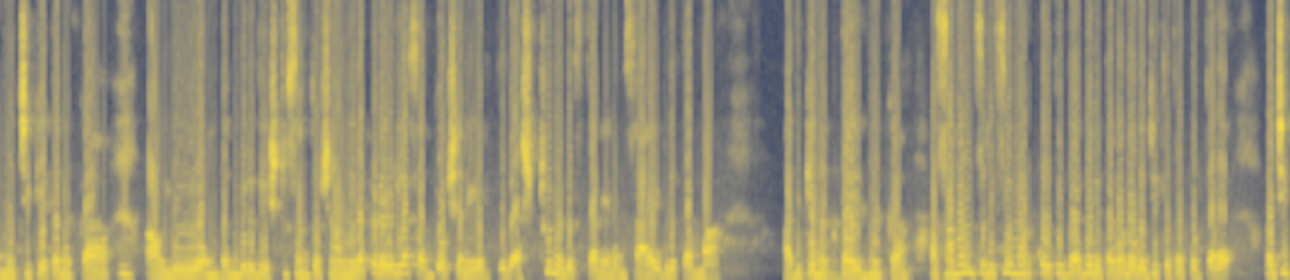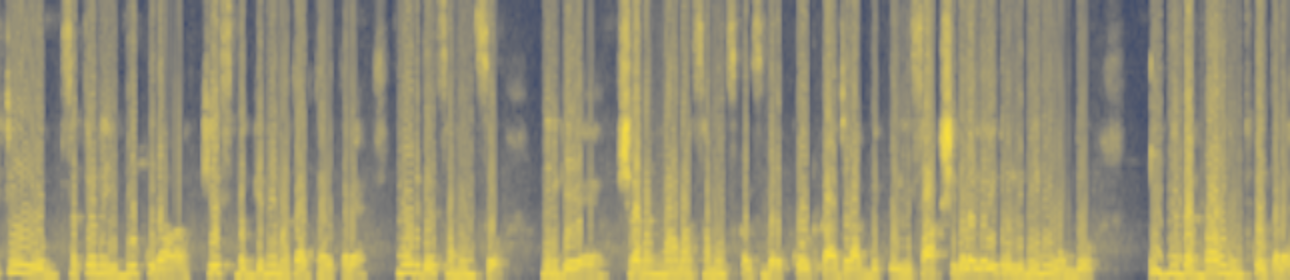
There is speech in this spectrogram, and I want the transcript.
ನಚಿಕೇತನಕ್ಕ ಅಯ್ಯೋ, ಅವ್ನ್ ಬಂದಿರೋದು ಎಷ್ಟು ಸಂತೋಷ. ಅವನಿರೋ ಕಡೆ ಎಲ್ಲ ಸಂತೋಷನೇ ಇರ್ತದೆ. ಅಷ್ಟು ನಗಿಸ್ತಾನೆ ನಮ್ ಸಾಹೇಬ್ರು ತಮ್ಮ. ಅದಕ್ಕೆ ನಗ್ತಾ ಇದ್ನಕ್ಕ. ಆ ಸಮನ್ಸ್ ರಿಸೀವ್ ಮಾಡ್ಕೊಳ್ತಿದ್ದಾಗನೇ ತಗೊಂಡೋಗಿ ಅಜಿತ್ ಹತ್ರ ಕೊಡ್ತಾಳೆ. ಅಜಿತ್ ಸತ್ಯನ ಇಬ್ರು ಕೂಡ ಕೇಸ್ ಬಗ್ಗೆನೇ ಮಾತಾಡ್ತಾ ಇರ್ತಾರೆ. ನೋಡಿದ್ರೆ ಸಮನ್ಸ್. ನಿನಗೆ ಶ್ರವಣ್ ಮಾವ ಸಮನ್ಸ್ ಕಳ್ಸಿದ್ದಾರೆ. ಕೋರ್ಟ್ಗೆ ಹಾಜರಾಗ್ಬೇಕು. ಈ ಸಾಕ್ಷಿಗಳಲ್ಲೆಲ್ಲರಲ್ಲಿ ನೀನು ಒಂದು ಬಾಳ ನಿಂತ್ಕೊಳ್ತಾಳೆ.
